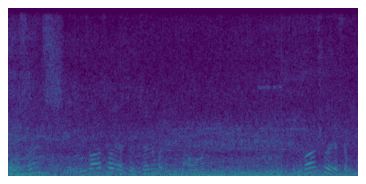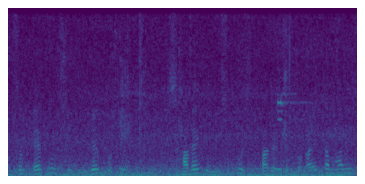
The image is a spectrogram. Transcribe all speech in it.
무슨 씨 일반소에서 저는 어디 나오는 일반소에서 무슨 100불씩, 200불씩, 420불씩 받을 게 뭐가 있단 말이지?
